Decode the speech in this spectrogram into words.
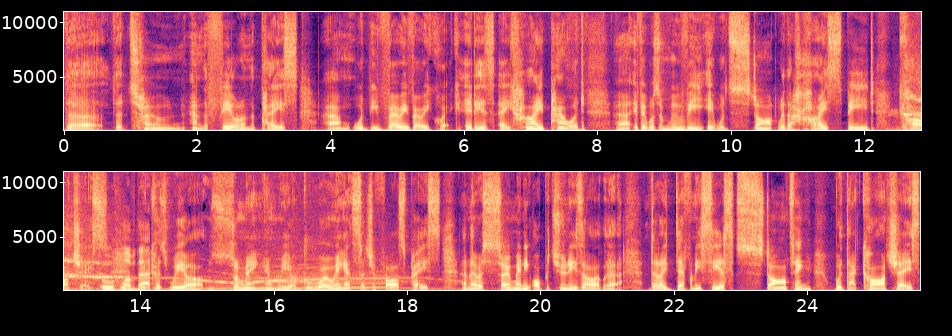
the the tone and the feel and the pace um, would be very very quick. It is a high powered. Uh, if it was a movie, it would start with a high speed car chase. Ooh, love that. Because we are zooming and we are growing at such a fast pace, and there are so many opportunities out there that I definitely see us starting with that car chase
